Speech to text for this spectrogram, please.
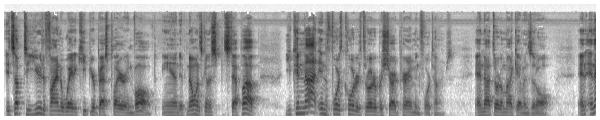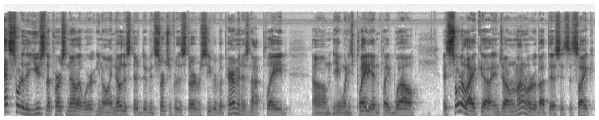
It's up to you to find a way to keep your best player involved. And if no one's going to step up, you cannot in the fourth quarter throw to Breshad Perriman four times and not throw to Mike Evans at all. And and that's sort of the use of the personnel that we're, you know, I know this they've been searching for this third receiver, but Perriman has not played. Um, he, when he's played, he hadn't played well. It's sort of like, uh, and John Romano wrote about this. It's it's like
